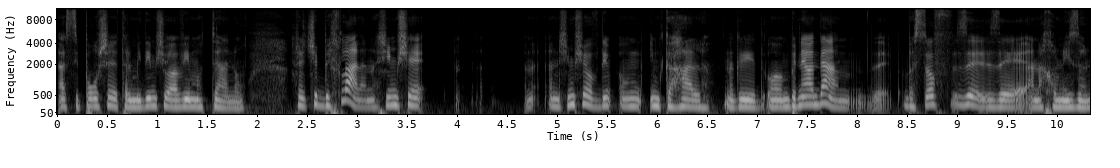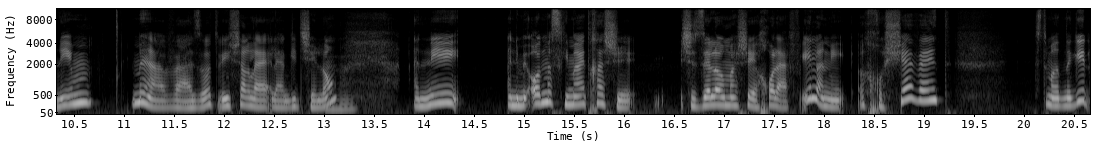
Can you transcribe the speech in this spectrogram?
הסיפור של תלמידים שאוהבים אותנו. אני חושבת שבכלל, אנשים ש... אנשים שעובדים עם קהל, נגיד, או עם בני אדם, זה, בסוף זה, זה, אנחנו ניזונים מהאהבה הזאת, ואי אפשר לה, להגיד שלא. Mm-hmm. אני, אני מאוד מסכימה איתך ש, שזה לא מה שיכול להפעיל, אני חושבת, זאת אומרת, נגיד,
